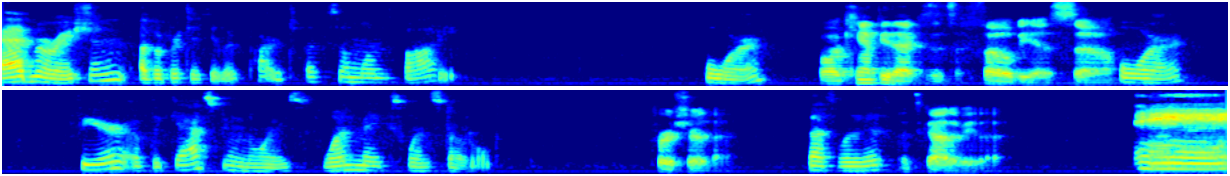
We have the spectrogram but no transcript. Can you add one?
admiration of a particular part of someone's body. Or, Well, it can't be that because it's a phobia. So or fear of the gasping noise one makes when startled. For sure that That's what it is. it's got to be that. Eh.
